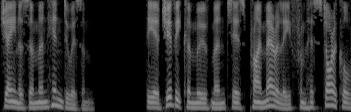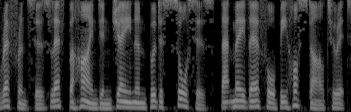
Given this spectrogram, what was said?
Jainism and Hinduism. The Ajivika movement is primarily from historical references left behind in Jain and Buddhist sources, that may therefore be hostile to it.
